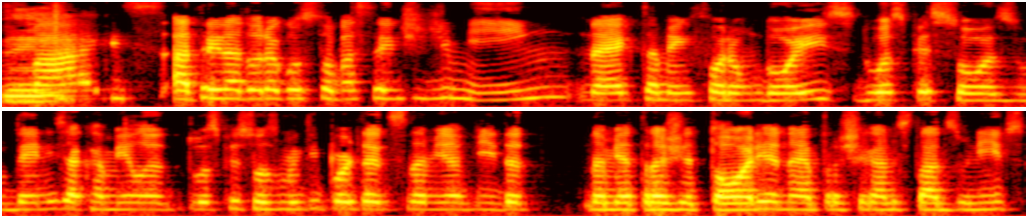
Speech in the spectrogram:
Sim. Mas a treinadora gostou bastante de mim, né? Que também foram dois, duas pessoas, o Denis e a Camila, duas pessoas muito importantes na minha vida, na minha trajetória, né, para chegar nos Estados Unidos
